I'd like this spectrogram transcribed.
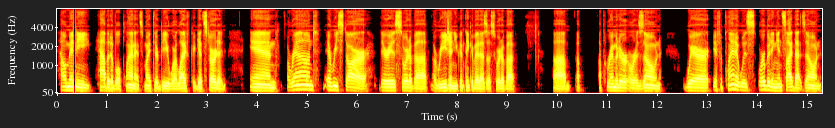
how many habitable planets might there be where life could get started? And around every star, there is sort of a, a region. You can think of it as a sort of a, uh, a, a perimeter or a zone where if a planet was orbiting inside that zone,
